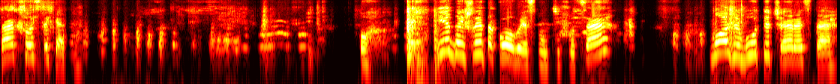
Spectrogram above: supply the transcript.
Так, щось таке. О. І дійшли такого висновку, що це може бути через те.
